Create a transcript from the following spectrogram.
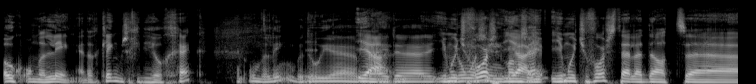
ook onderling. En dat klinkt misschien heel gek. En onderling bedoel je Ja, bij de je moet je, jongens in voorst- het ja, je moet je voorstellen dat, eh,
